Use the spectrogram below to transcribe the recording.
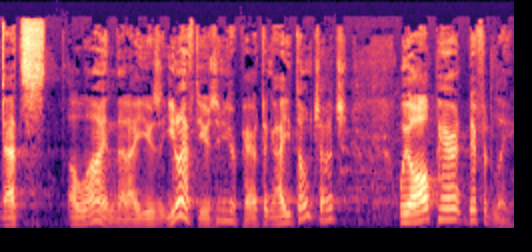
That's a line that I use. You don't have to use it in your parenting. I don't judge. We all parent differently.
